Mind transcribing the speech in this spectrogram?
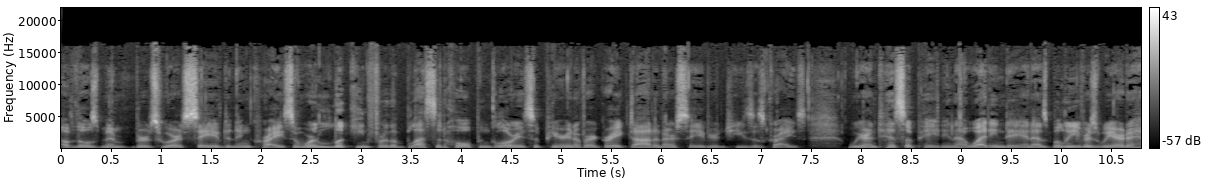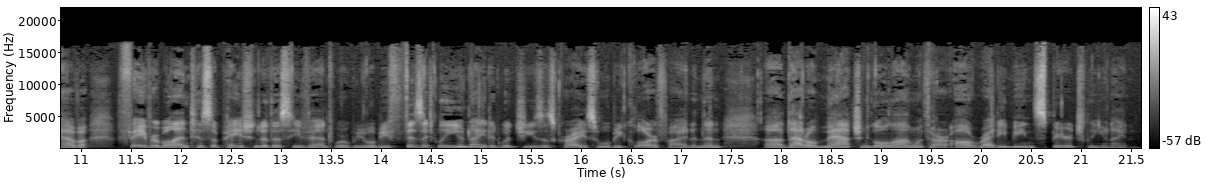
of those members who are saved and in Christ. And we're looking for the blessed hope and glorious appearing of our great God and our Savior, Jesus Christ. We're anticipating that wedding day. And as believers, we are to have a favorable anticipation to this event where we will be physically united with Jesus Christ and will be glorified. And then uh, that'll match and go along with our already being spiritually united.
